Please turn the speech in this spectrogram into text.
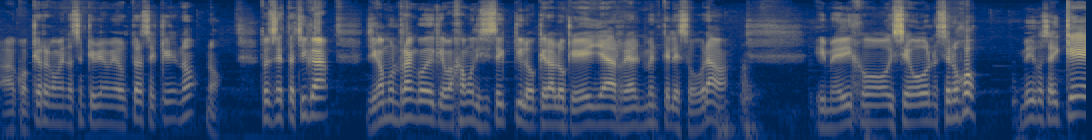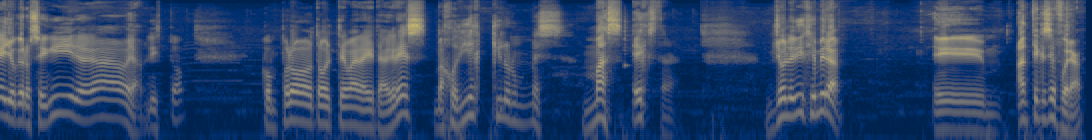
A cualquier recomendación que viene mi doctora, sé que no, no. Entonces, esta chica, llegamos a un rango de que bajamos 16 kilos, que era lo que ella realmente le sobraba. Y me dijo, y se, se enojó. Me dijo, ¿sabes qué? Yo quiero seguir, ya, ya, listo compró todo el tema de la dieta Gress, bajó 10 kilos en un mes, más extra. Yo le dije, mira, eh, antes que se fuera,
